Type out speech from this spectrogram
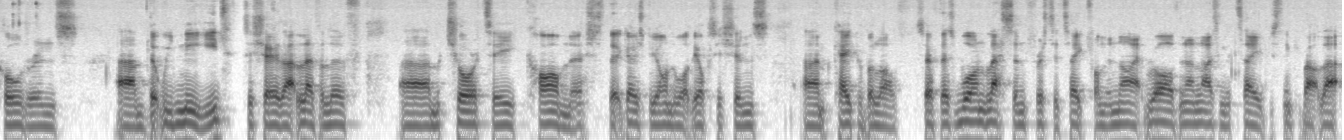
cauldrons um, that we need to show that level of uh, maturity, calmness that goes beyond what the opposition's um, capable of. So if there's one lesson for us to take from the night, rather than analysing the tape, just think about that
